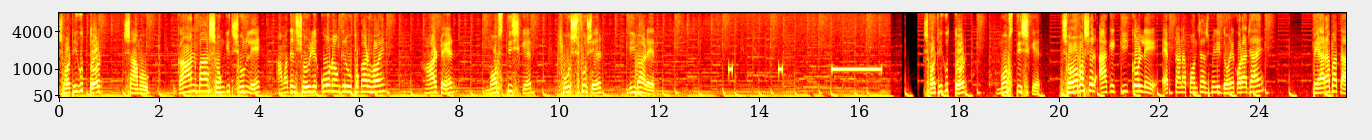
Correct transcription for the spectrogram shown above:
সঠিক উত্তর শামুক। গান বা সংগীত শুনলে আমাদের শরীরে কোন অঙ্গের উপকার হয়? হার্টের, মস্তিষ্কের, ফুসফুসের, লিভারের। সঠিক উত্তর মস্তিষ্কের। সহবাসের আগে কি করলে একটানা পঞ্চাশ মিনিট ধরে করা যায়? পেয়ারা পাতা,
